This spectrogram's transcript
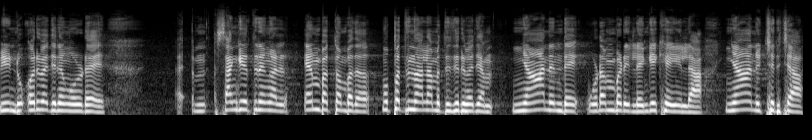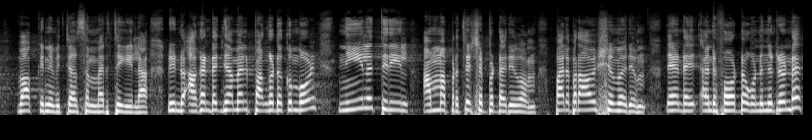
വീണ്ടും ഒരു വചനം കൂടെ സങ്കീർത്തനങ്ങൾ എൺപത്തൊമ്പത് മുപ്പത്തിനാലാമത്തെ തിരുവചനം. ഞാൻ എന്റെ ഉടമ്പടി ലംഘിക്കുകയില്ല. ഞാൻ ഉച്ചരിച്ച വാക്കിന് വ്യത്യാസം വരുത്തുകയില്ല. വീണ്ടും അഖണ്ഡ ജമൽ പങ്കെടുക്കുമ്പോൾ നീലത്തിരിയിൽ അമ്മ പ്രത്യക്ഷപ്പെട്ട രൂപം പല പ്രാവശ്യം വരും. വേണ്ട എന്റെ ഫോട്ടോ കൊണ്ടുവന്നിട്ടുണ്ട്.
